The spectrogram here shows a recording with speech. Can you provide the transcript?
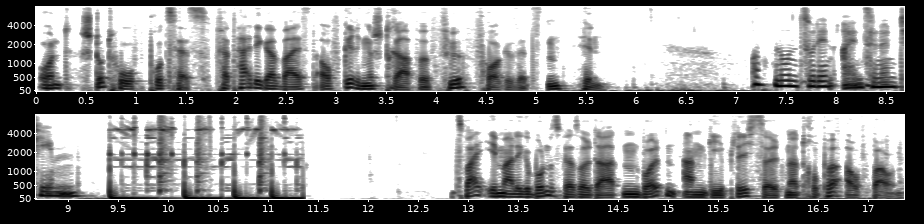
Und Stutthof-Prozess. Verteidiger weist auf geringe Strafe für Vorgesetzten hin. Und nun zu den einzelnen Themen. Zwei ehemalige Bundeswehrsoldaten wollten angeblich Söldnertruppe aufbauen.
